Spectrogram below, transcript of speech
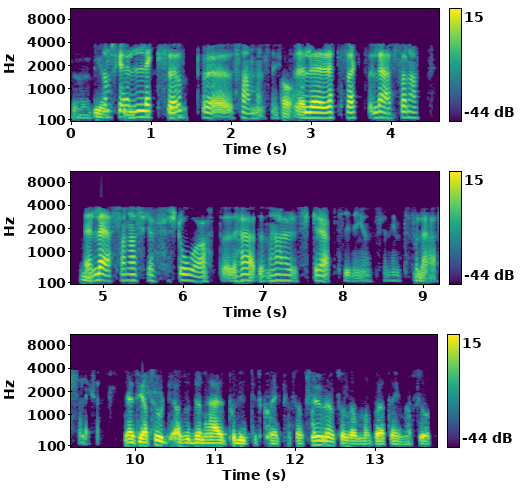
Eh, de ska läxa upp eh, samhällsnytt, ja. eller rätt sagt läsarna. Mm. Läsarna ska förstå att det här, den här skräptidningen ska ni inte få läsa liksom. Nej, så jag tror alltså den här politiskt korrekta censuren som de har börjat ägna sig åt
